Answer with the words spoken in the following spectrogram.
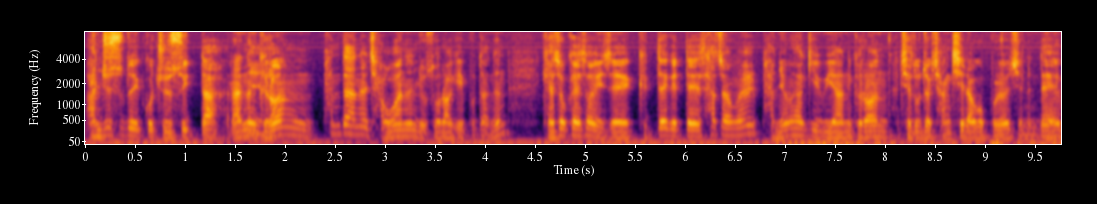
안 줄 수도 있고 줄 수 있다라는 네. 그런 판단을 좌우하는 요소라기보다는 계속해서 이제 그때 그때 사정을 반영하기 위한 그런 제도적 장치라고 보여지는데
